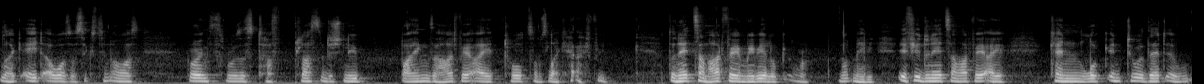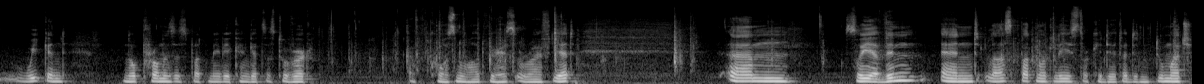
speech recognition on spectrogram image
like eight hours or 16 hours going through this stuff, plus additionally buying the hardware. I told some, like, if we donate some hardware, maybe I look, or not maybe, if you donate some hardware, I can look into that a weekend. No promises, but maybe I can get this to work. Of course, no hardware has arrived yet. Um, so yeah, Vim and last but not least, okay, data didn't do much.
